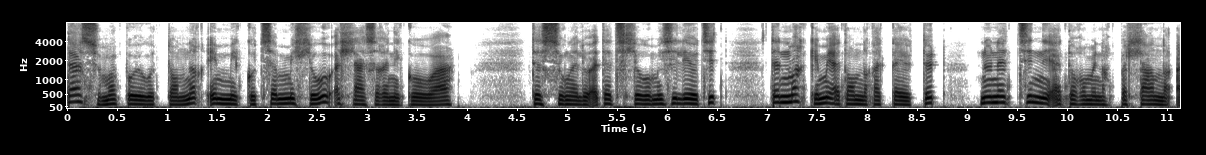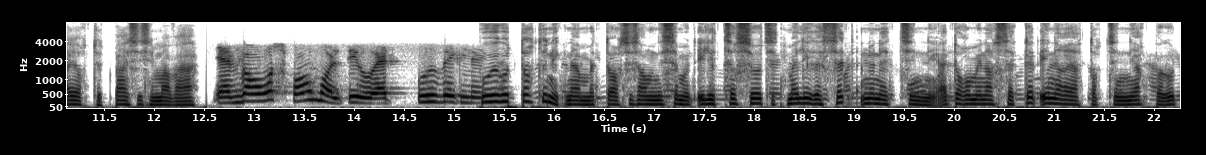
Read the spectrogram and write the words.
таассума пуигутторнеқ иммиккут саммиллугу аллаасериникууаа тассунгалу ататиллугу мисилиутит данмаркими аторнеқаккаюттут нунатсинни аторуминарпаллаарнеқ ajortut paasisimaavaa Ja, vores formål det er jo at udvikle puiguttortunik naammattoorsisaarnissamut ilitsersuutit maligassat nunatsinni atoruminarsakkat ineriartortinniarpagut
